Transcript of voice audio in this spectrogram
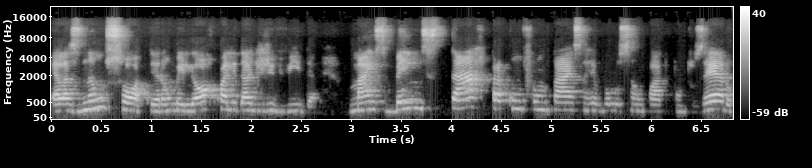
elas não só terão melhor qualidade de vida, mais bem-estar para confrontar essa revolução 4.0,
